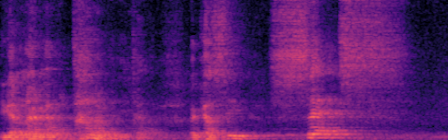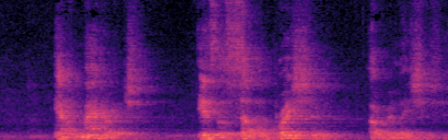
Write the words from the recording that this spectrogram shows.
You gotta learn how to tolerate each other. Because see, sex in a marriage is a celebration of relationship.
